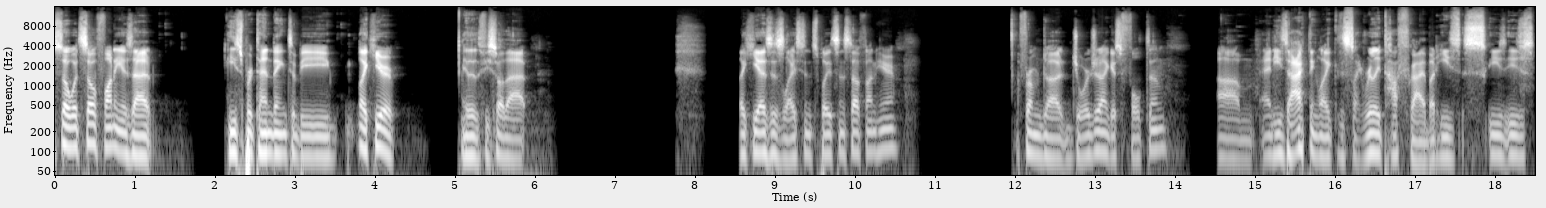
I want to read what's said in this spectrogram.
So what's so funny is that he's pretending to be like here. If you saw that, like he has his license plates and stuff on here from uh, Georgia, I guess Fulton. Um, and he's acting like this like really tough guy, but he's he's he's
